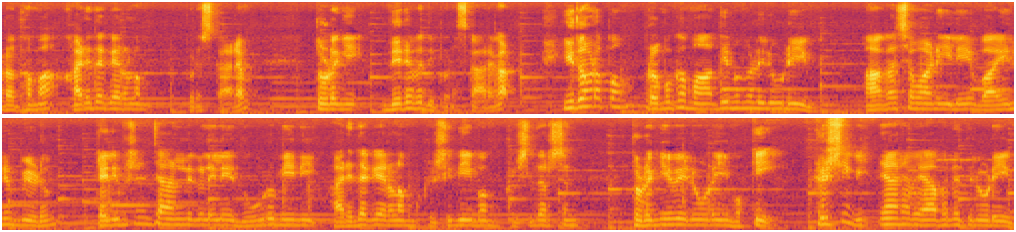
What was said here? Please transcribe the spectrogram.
പ്രഥമ ഹരിത കേരളം പുരസ്കാരം തുടങ്ങി നിരവധി പുരസ്കാരങ്ങൾ. ഇതോടൊപ്പം പ്രമുഖ മാധ്യമങ്ങളിലൂടെയും ആകാശവാണിയിലെ വയലും വീടും ടെലിവിഷൻ ചാനലുകളിലെ നൂറുമേനി ഹരിത കേരളം കൃഷിദീപം കൃഷിദർശൻ തുടങ്ങിയവയിലൂടെയും ഒക്കെ കൃഷി വിജ്ഞാന വ്യാപനത്തിലൂടെയും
